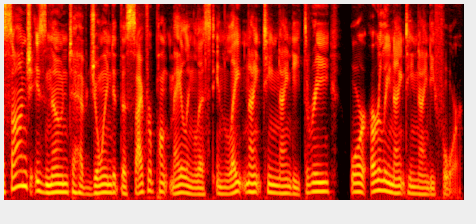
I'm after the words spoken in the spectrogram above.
Assange is known to have joined the cypherpunk mailing list in late 1993 or early 1994.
